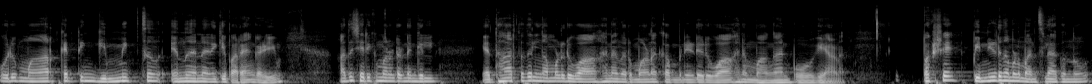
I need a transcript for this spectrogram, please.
ഒരു മാർക്കറ്റിംഗ് ഗിമ്മിക്സ് എന്ന് തന്നെ എനിക്ക് പറയാൻ കഴിയും. അത് ശരിക്കും പറഞ്ഞിട്ടുണ്ടെങ്കിൽ യഥാർത്ഥത്തിൽ നമ്മളൊരു വാഹന നിർമ്മാണ കമ്പനിയുടെ ഒരു വാഹനം വാങ്ങാൻ പോവുകയാണ്. പക്ഷേ പിന്നീട് നമ്മൾ മനസ്സിലാക്കുന്നു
